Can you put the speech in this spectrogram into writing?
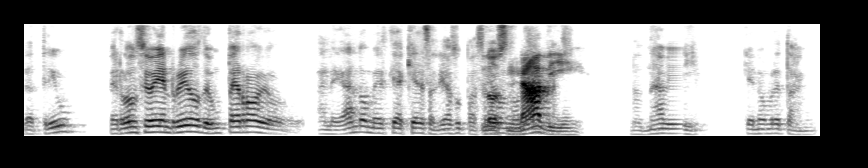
la tribu, Perdón si oyen ruidos de un perro alegándome, es que ya quiere salir a su paseo. Los no, Navi. Los Navi. Qué nombre tan,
